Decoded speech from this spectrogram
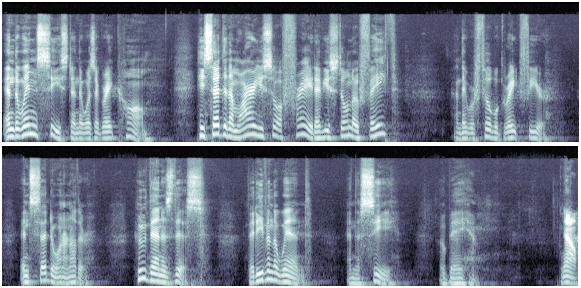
And the wind ceased, and there was a great calm. He said to them, Why are you so afraid? Have you still no faith? And they were filled with great fear, and said to one another, Who then is this, that even the wind and the sea obey him? Now,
